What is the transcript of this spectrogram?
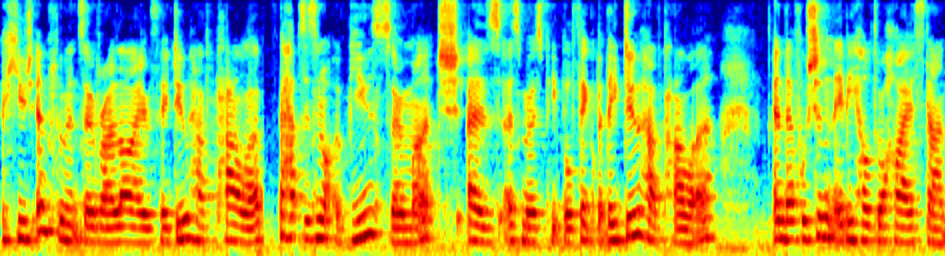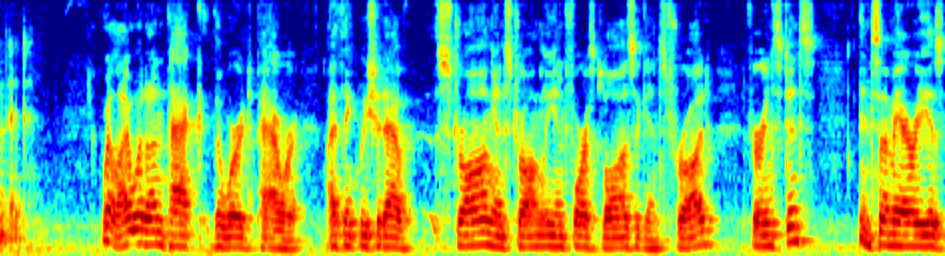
a huge influence over our lives. They do have power. Perhaps it's not abused so much as, as most people think, but they do have power, and therefore shouldn't they be held to a higher standard? Well, I would unpack the word power. I think we should have strong and strongly enforced laws against fraud, for instance. In some areas,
